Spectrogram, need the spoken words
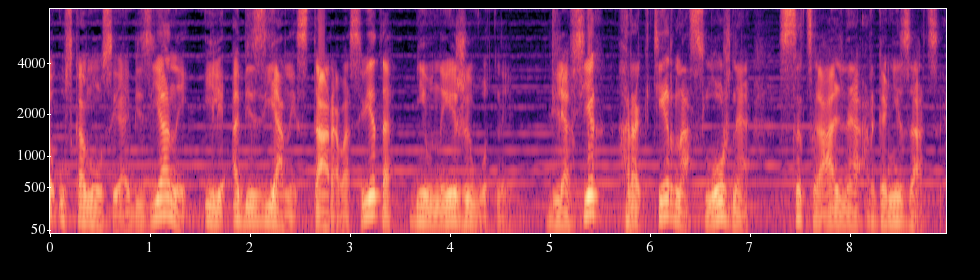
узконосые обезьяны или обезьяны Старого Света – дневные животные. Для всех характерна сложная социальная организация.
